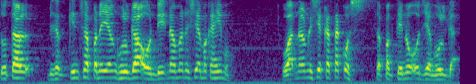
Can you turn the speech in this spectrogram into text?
Total, bisag kinsa pa na iyang hulgaon, di naman na siya makahimo. Wa naman na siya katakos sa pagtinuod siyang hulga.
